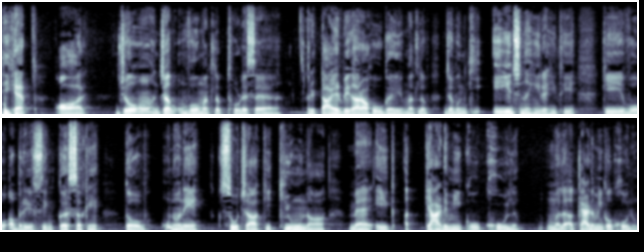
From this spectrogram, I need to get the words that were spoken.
ठीक है? और जो, जब वो मतलब थोड़े से रिटायर वगैरह हो गए मतलब जब उनकी एज नहीं रही थी कि वो अब रेसिंग कर सकें तो उन्होंने सोचा कि क्यों ना मैं एक अकेडमी को खोल मतलब अकेडमी को खोलूं।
